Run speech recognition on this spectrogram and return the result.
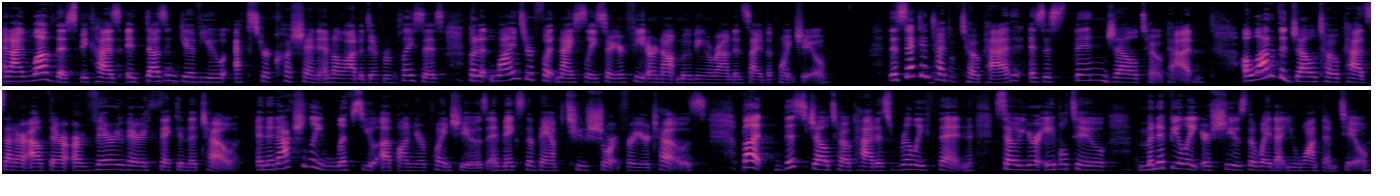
And I love this because it doesn't give you extra cushion in a lot of different places, but it lines your foot nicely so your feet are not moving around inside the pointe shoe. The second type of toe pad is this thin gel toe pad. A lot of the gel toe pads that are out there are very, very thick in the toe, and it actually lifts you up on your pointe shoes and makes the vamp too short for your toes. But this gel toe pad is really thin, so you're able to manipulate your shoes the way that you want them to.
